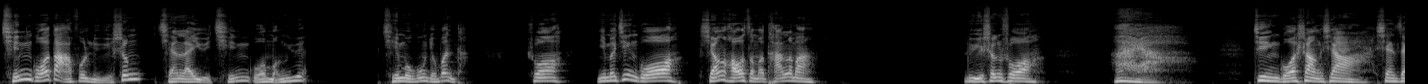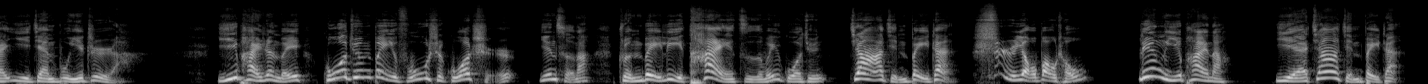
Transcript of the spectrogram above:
秦国大夫吕生前来与秦国盟约，秦穆公就问他，说：“你们晋国想好怎么谈了吗？”吕生说。哎呀，晋国上下现在意见不一致啊！一派认为国君被俘是国耻，因此呢，准备立太子为国君，加紧备战，誓要报仇；另一派呢，也加紧备战，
